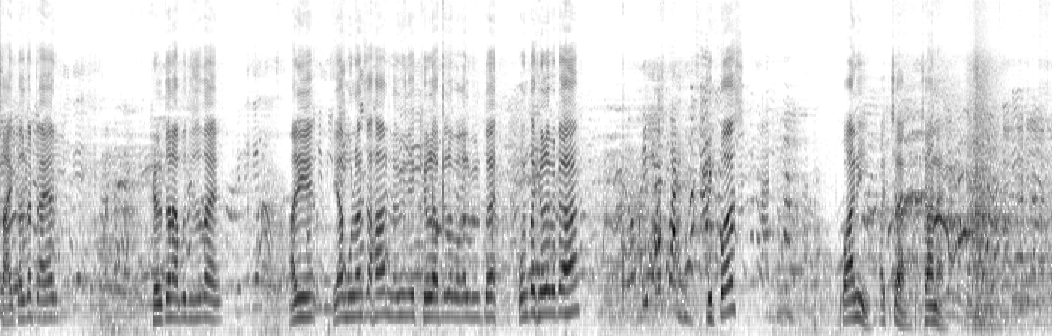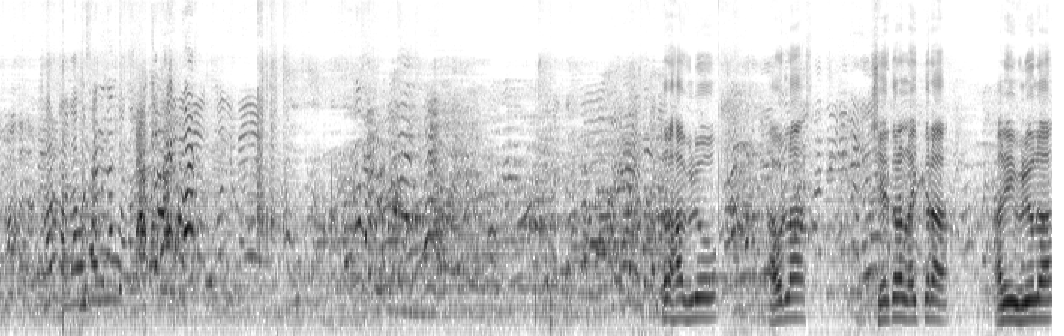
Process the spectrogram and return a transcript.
सायकलचा टायर खेळताना आपण दिसत आहे. आणि या मुलांचा हा नवीन एक खेळ आपल्याला बघायला मिळतो आहे कोणता खेळ आहे बेटा हा? टिप्पस पाणी. अच्छा छान आहे. तर हा व्हिडिओ आवडला शेअर करा लाईक करा आणि व्हिडिओला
